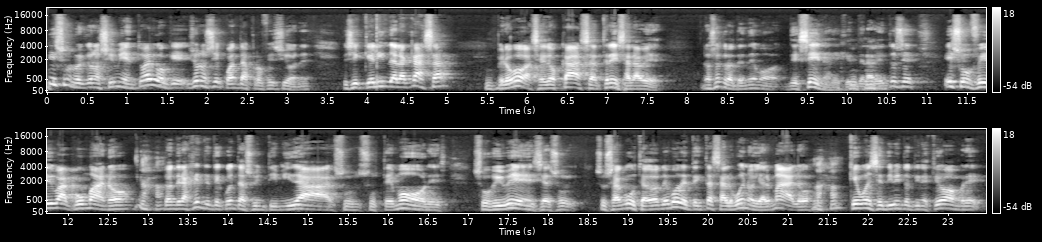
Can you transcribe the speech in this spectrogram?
es un reconocimiento, algo que yo no sé cuántas profesiones. Es decir, qué linda la casa, pero vos haces dos casas, tres a la vez nosotros atendemos decenas de gente a la vez. Entonces, es un feedback humano donde la gente te cuenta su intimidad, sus temores, sus vivencias, sus angustias, donde vos detectás al bueno y al malo, qué buen sentimiento tiene este hombre.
